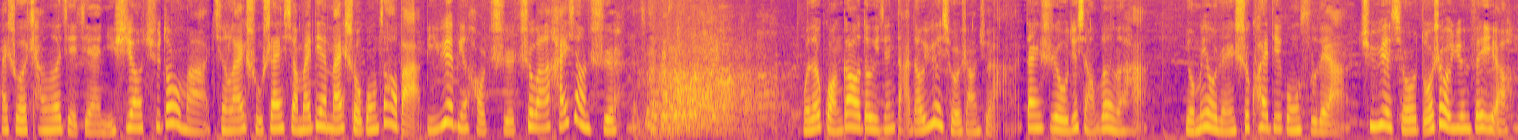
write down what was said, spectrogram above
他说嫦娥姐姐，你需要祛痘吗？请来蜀山小卖店买手工皂吧，比月饼好吃，吃完还想吃。我的广告都已经打到月球上去了，但是我就想问问哈，有没有人是快递公司的呀？去月球多少运费呀？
